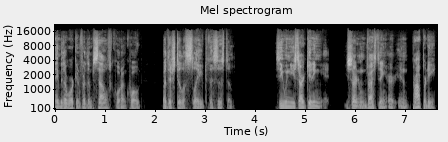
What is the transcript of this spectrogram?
Maybe they're working for themselves, quote unquote, but they're still a slave to the system. See, when you start getting, you start investing er, in property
